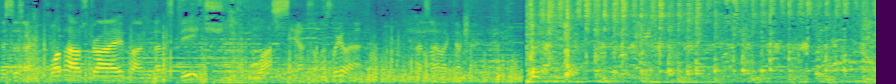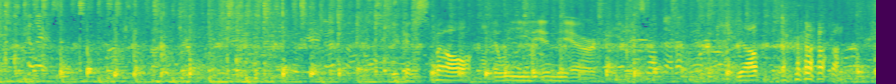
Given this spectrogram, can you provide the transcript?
This is our clubhouse drive on Venice Beach, Los Angeles. Look at that. That's I like that guy. You can smell the weed in the air. Yep.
